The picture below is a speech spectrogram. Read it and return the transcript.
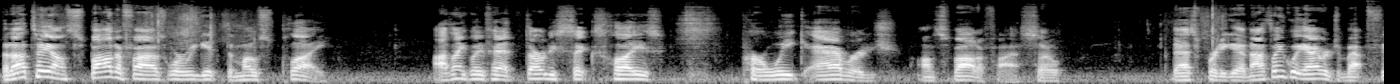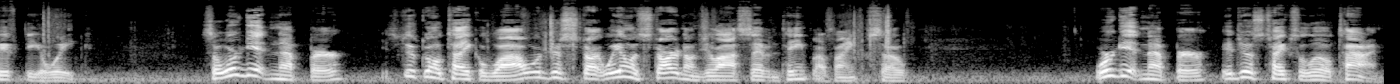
But I'll tell you, on Spotify is where we get the most play. I think we've had 36 plays per week average on Spotify, so that's pretty good. And I think we average about 50 a week. So we're getting up there. It's just going to take a while. We're just start. We only started on July 17th, I think. So we're getting up there. It just takes a little time.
